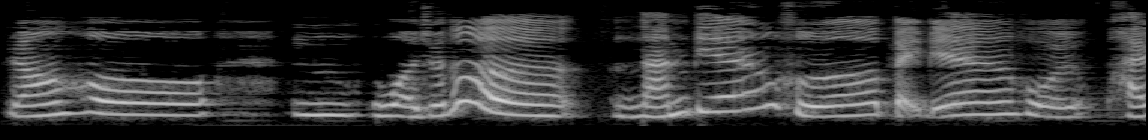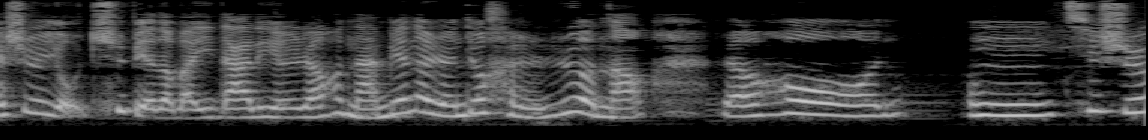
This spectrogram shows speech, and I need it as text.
然后，嗯，我觉得南边和北边或还是有区别的吧。意大利，然后南边的人就很热闹。然后，嗯，其实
